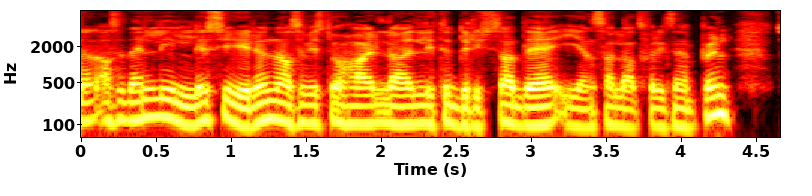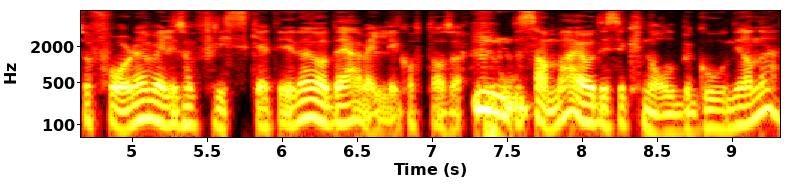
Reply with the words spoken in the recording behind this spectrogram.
den, altså den lille syren, altså hvis du har litt dryss av det i en salat eksempel, så får du en veldig sånn friskhet i det, og det er veldig godt altså. Mm. Det samme er jo disse knollbegoniaene,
